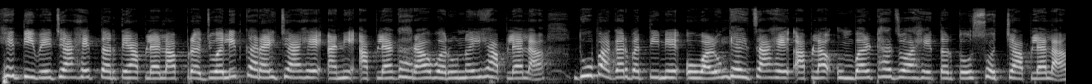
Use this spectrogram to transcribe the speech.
हे दिवे जे आहेत तर ते आपल्याला प्रज्वलित करायचे आहे आणि आपल्या घरावरूनही आपल्याला धूप अगरबत्तीने ओवाळून घ्यायचा आहे. आपला उंबरठा जो आहे तर तो स्वच्छ आपल्याला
